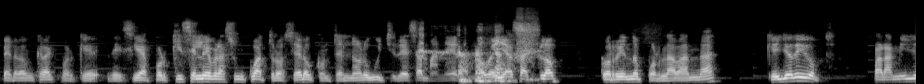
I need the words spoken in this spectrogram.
perdón crack, porque decía, ¿por qué celebras un 4-0 contra el Norwich de esa manera? ¿No veías a Klopp corriendo por la banda? Que yo digo, pues, para mí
